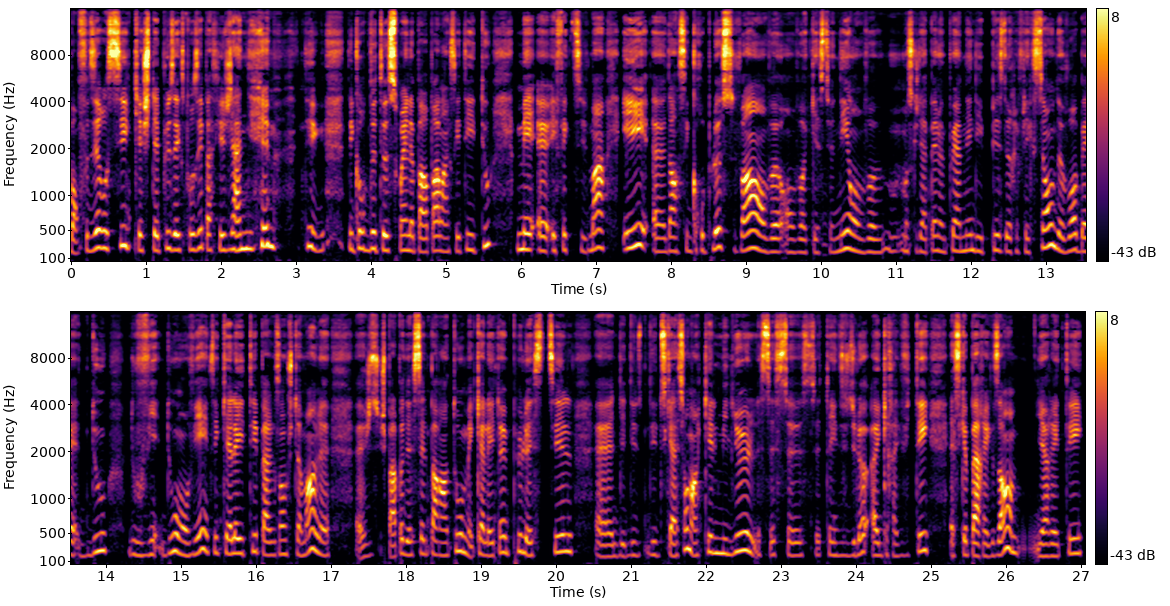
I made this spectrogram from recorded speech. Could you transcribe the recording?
Bon, faut dire aussi que j'étais plus exposée parce que j'anime des, des, groupes d'auto-soins par rapport à l'anxiété et tout. Mais euh, effectivement, et euh, dans ces groupes-là, souvent, on va, on va questionner, on va, moi, ce que j'appelle un peu amener des pistes de réflexion, de voir ben, d'où d'où on vient, tu sais, quel a été, par exemple, justement, le, je, je, parle pas de style parentaux, mais quel a été un peu le style d'éducation, dans quel milieu ce, ce, cet individu-là a gravité. Est-ce que, par exemple, il aurait été,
